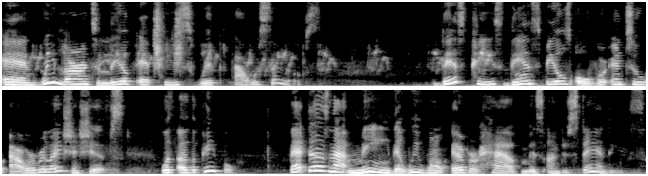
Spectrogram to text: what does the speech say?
And we learn to live at peace with ourselves. This peace then spills over into our relationships with other people. That does not mean that we won't ever have misunderstandings.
